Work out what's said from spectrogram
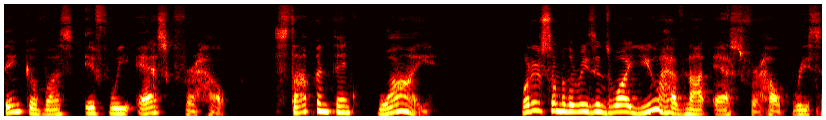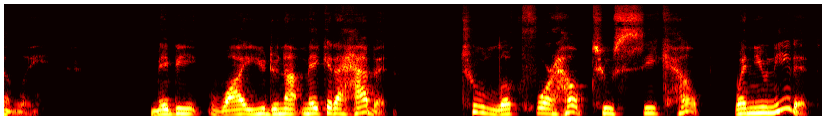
think of us if we ask for help. Stop and think why? What are some of the reasons why you have not asked for help recently? Maybe why you do not make it a habit to look for help, to seek help when you need it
